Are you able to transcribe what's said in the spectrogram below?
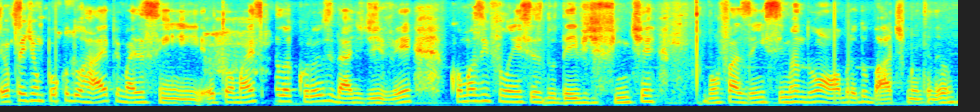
Eu perdi um pouco do hype, mas assim, eu tô mais pela curiosidade de ver como as influências do David Fincher vão fazer em cima de uma obra do Batman, entendeu?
